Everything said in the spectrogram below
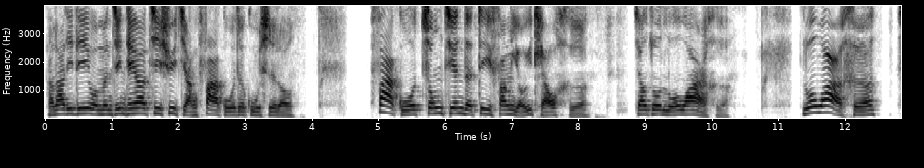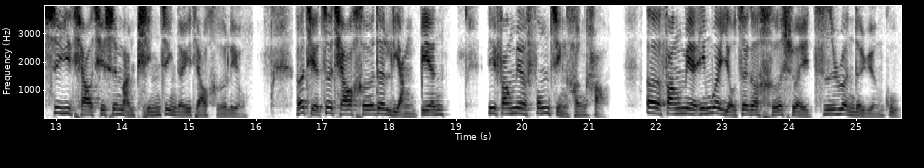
好啦，弟弟，我们今天要继续讲法国的故事喽。法国中间的地方有一条河，叫做罗瓦尔河。罗瓦尔河是一条其实蛮平静的一条河流，而且这条河的两边，一方面风景很好，二方面因为有这个河水滋润的缘故，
